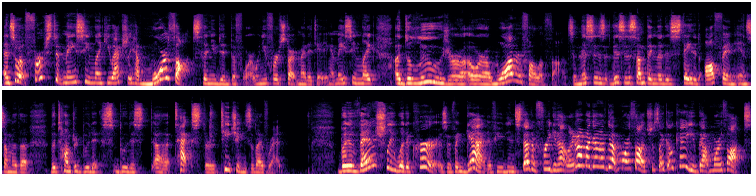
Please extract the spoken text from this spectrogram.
And so at first, it may seem like you actually have more thoughts than you did before when you first start meditating. It may seem like a deluge or a, or a waterfall of thoughts. And this is this is something that is stated often in some of the, the Tantric Buddhist, Buddhist uh, texts or teachings that I've read. But eventually what occurs, if again, if you instead of freaking out like, oh my God, I've got more thoughts, just like, okay, you've got more thoughts.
